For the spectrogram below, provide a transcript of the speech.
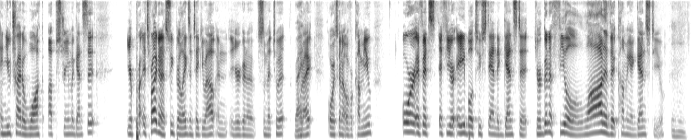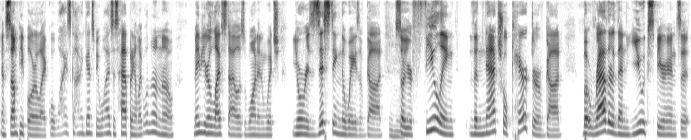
and you try to walk upstream against it, you're pro- it's probably going to sweep your legs and take you out and you're going to submit to it, Right. right? Or it's going to overcome you. Or if it's if you're able to stand against it, you're going to feel a lot of it coming against you. And some people are like, "Well, why is God against me? Why is this happening?" I'm like, "Well, no, no, no. maybe your lifestyle is one in which you're resisting the ways of God. Mm-hmm. So you're feeling the natural character of God, but rather than you experience it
